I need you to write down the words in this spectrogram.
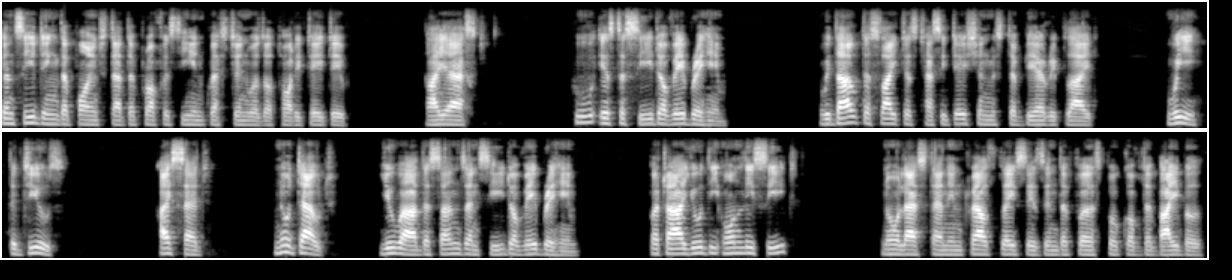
Conceding the point that the prophecy in question was authoritative, I asked, Who is the seed of Abraham? Without the slightest hesitation, Mr. Beer replied, We, the Jews. I said, No doubt, you are the sons and seed of Abraham. But are you the only seed? No less than in twelve places in the first book of the Bible,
